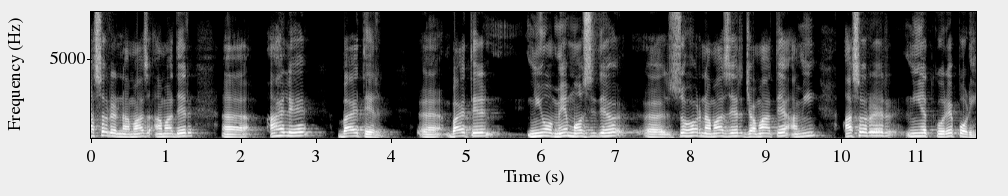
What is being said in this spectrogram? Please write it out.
আসরের নামাজ আমাদের আহলে বায়তের বায়তের নিয়মে মসজিদে জোহর নামাজের জামাতে আমি আসরের নিয়ত করে পড়ি।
